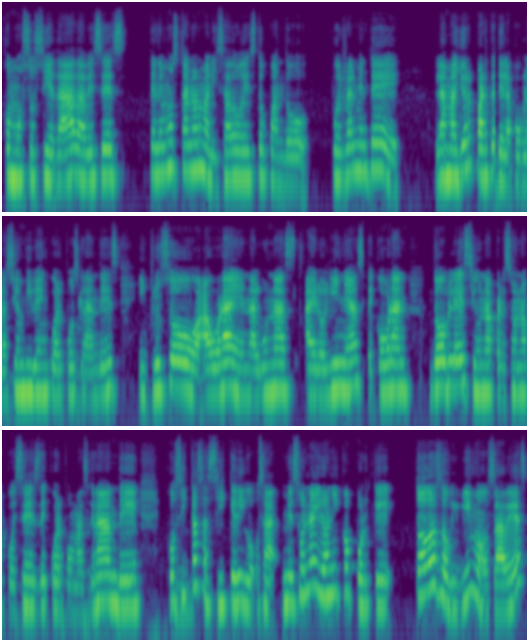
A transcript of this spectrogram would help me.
como sociedad a veces tenemos tan normalizado esto cuando pues realmente la mayor parte de la población vive en cuerpos grandes, incluso ahora en algunas aerolíneas te cobran doble si una persona pues es de cuerpo más grande, cositas así que digo, o sea, me suena irónico porque todos lo vivimos, ¿sabes?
